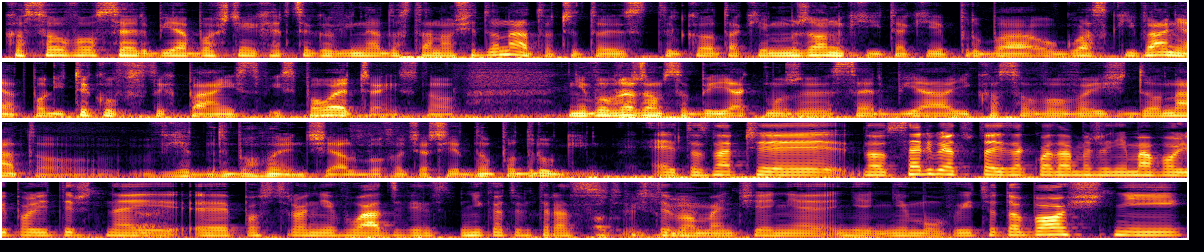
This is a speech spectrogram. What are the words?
Kosowo, Serbia, Bośnia i Hercegowina dostaną się do NATO? Czy to jest tylko takie mrzonki, takie próba ogłaskiwania polityków z tych państw i społeczeństw? No, nie wyobrażam sobie, jak może Serbia i Kosowo wejść do NATO w jednym momencie, albo chociaż jedno po drugim. E, to znaczy, no Serbia tutaj zakładamy, że nie ma woli politycznej tak. E, po stronie władz, więc nikt o tym teraz w tym momencie nie, nie, nie mówi. Co do Bośni,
